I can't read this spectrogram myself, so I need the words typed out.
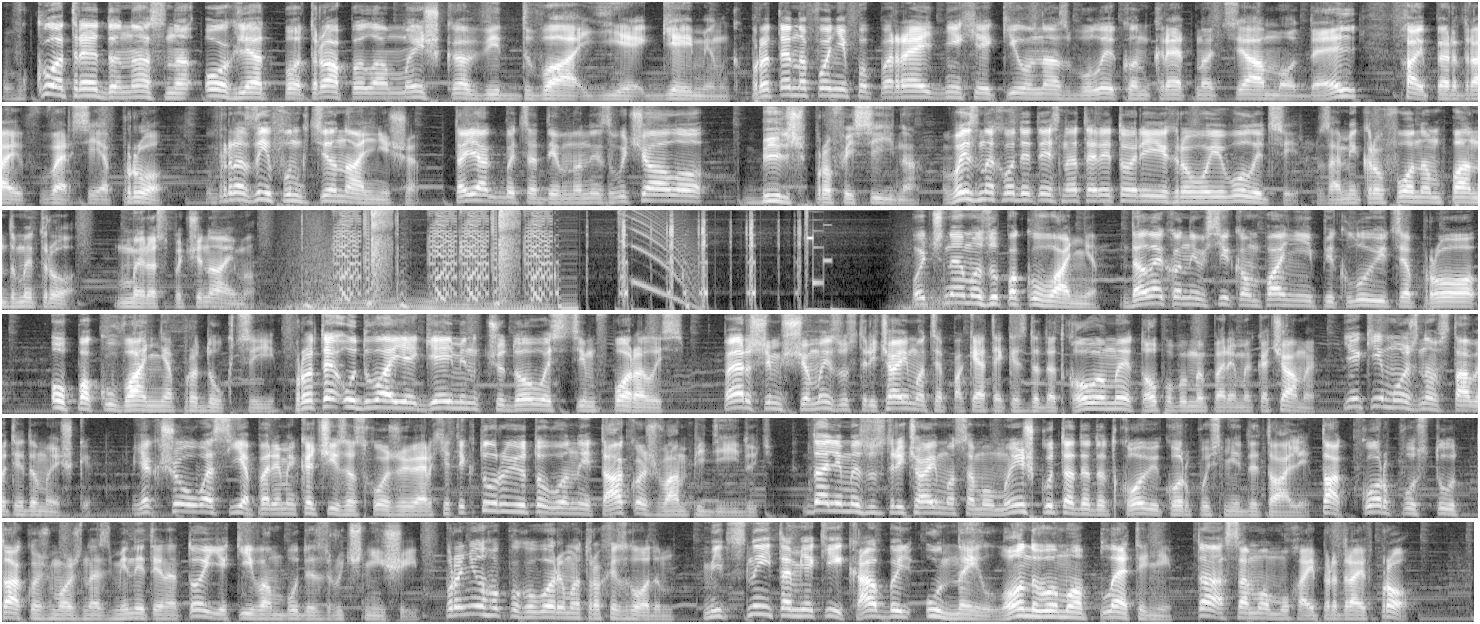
Вкотре до нас на огляд потрапила мишка від 2E Gaming. Проте на фоні попередніх, які у нас були конкретно ця модель Hyperdrive версія Pro, в рази функціональніша. Та як би це дивно не звучало, більш професійна. Ви знаходитесь на території ігрової вулиці за мікрофоном пан Дмитро. Ми розпочинаємо. Почнемо з упакування. Далеко не всі компанії піклуються про опакування продукції. Проте у 2E Gaming чудово з цим впорались. Першим, що ми зустрічаємо, це пакетики з додатковими топовими перемикачами, які можна вставити до мишки. Якщо у вас є перемикачі за схожою архітектурою, то вони також вам підійдуть. Далі ми зустрічаємо саму мишку та додаткові корпусні деталі. Так, корпус тут також можна змінити на той, який вам буде зручніший. Про нього поговоримо трохи згодом. Міцний та м'який кабель у нейлоновому оплетенні та самому Hyperdrive Pro.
